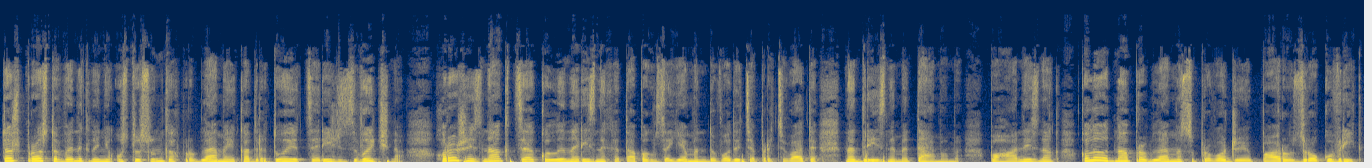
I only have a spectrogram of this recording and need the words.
Тож просто виникнення у стосунках проблеми, яка дратує, це річ звична. Хороший знак це коли на різних етапах взаємин доводиться працювати над різними темами. Поганий знак, коли одна проблема супроводжує пару з року в рік,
